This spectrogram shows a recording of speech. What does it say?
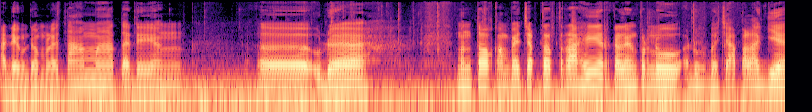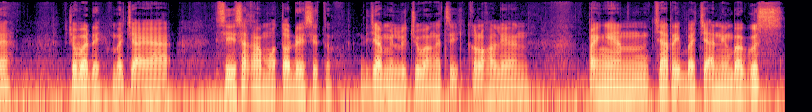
ada yang udah mulai tamat ada yang uh, udah mentok sampai chapter terakhir kalian perlu aduh baca apa lagi ya? Coba deh baca ya si Sakamoto Days itu dijamin lucu banget sih kalau kalian pengen cari bacaan yang bagus.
